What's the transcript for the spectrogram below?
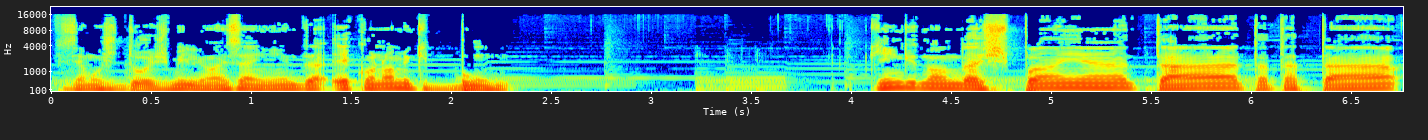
Fizemos 2 milhões ainda. Economic Boom. Kingdom da Espanha. Tá, tá, tá, tá.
